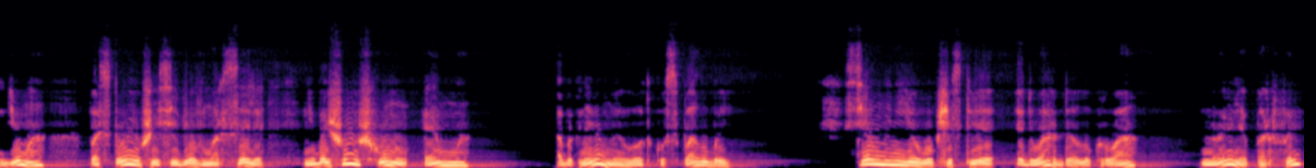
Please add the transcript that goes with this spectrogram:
Дюма, построивший себе в Марселе небольшую шхуну «Эмма», обыкновенную лодку с палубой, сел на нее в обществе Эдуарда Лукруа, Ноэля Парфе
